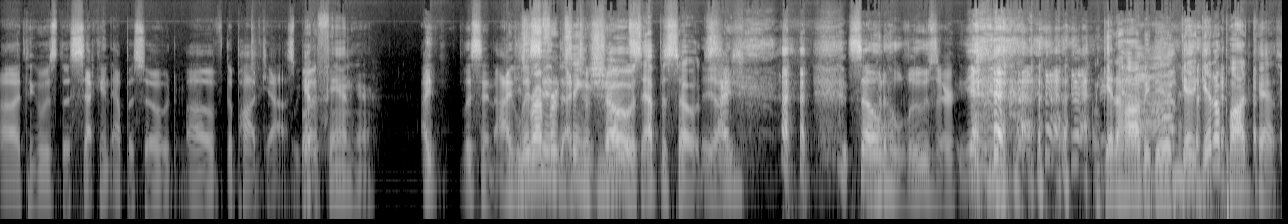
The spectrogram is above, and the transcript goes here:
Uh, I think it was the second episode of the podcast. we got a fan here. I listen. I He's listened. I referencing took shows, notes. episodes. Yeah. I, so what a loser. yeah. Get a hobby, dude. Get get a podcast.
